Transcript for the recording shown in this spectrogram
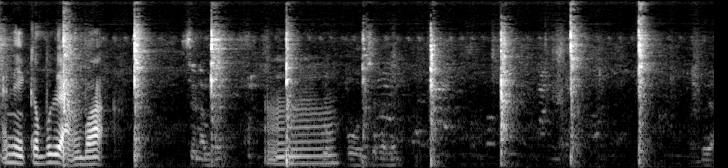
อันนี้กระเบื้องบ่ สึนามิอ๋อปูนสึนามิเบื่อ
